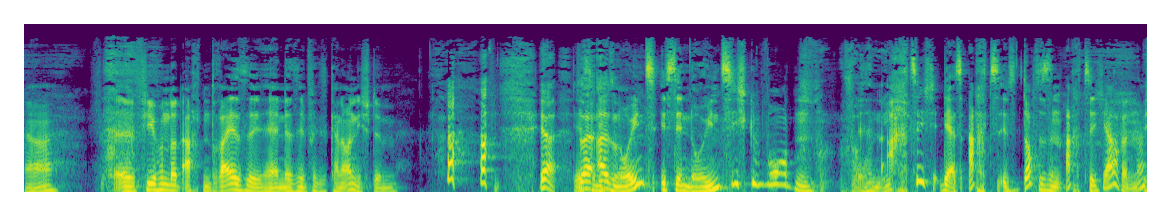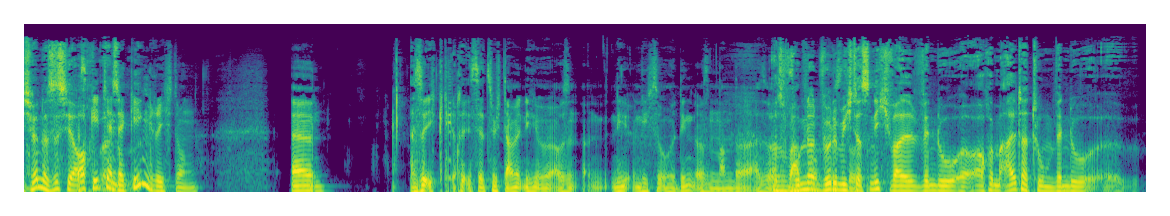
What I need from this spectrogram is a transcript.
ja. Äh, 438, ja, das kann auch nicht stimmen. ja, der ist, also 90, ist der 90 geworden? Warum nicht? 80? Der ist 80, doch, das sind 80 Jahre, ne? Ich finde, das ist ja das auch. Das geht ja in der also Gegenrichtung. Ähm, also ich, ich setze mich damit nicht, aus, nicht, so unbedingt auseinander. Also, also wundern würde mich das nicht, weil wenn du auch im Altertum, wenn du äh,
